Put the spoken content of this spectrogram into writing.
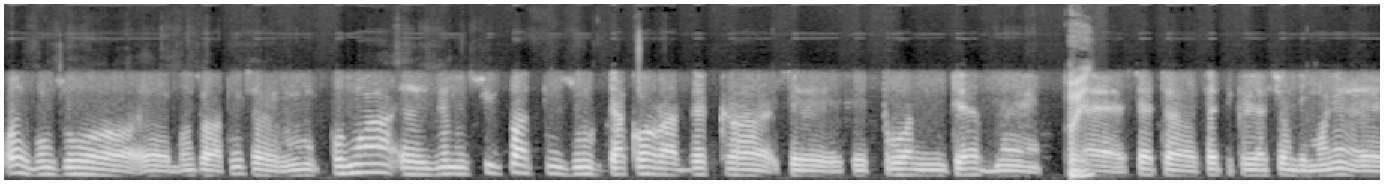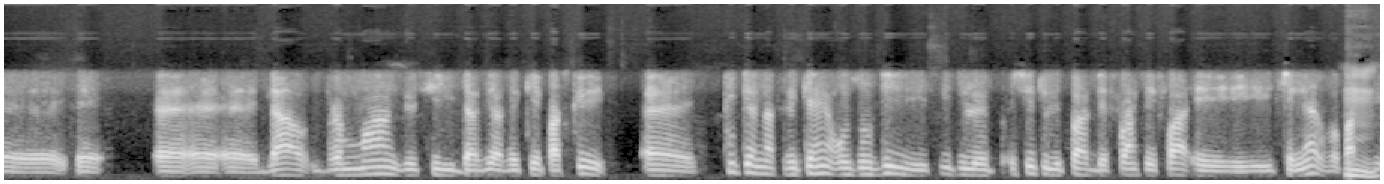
Oui, bonjour, euh, bonjour à tous. pour moi, je ne suis pas toujours d'accord avec ces, ces, trois militaires, mais euh, cette, euh, cette création de monnaie, euh, c'est là vraiment je suis d'avis avec eux parce que tout un Africain aujourd'hui, si tu le si tu lui parles de France CFA, et il s'énerve parce hmm. que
